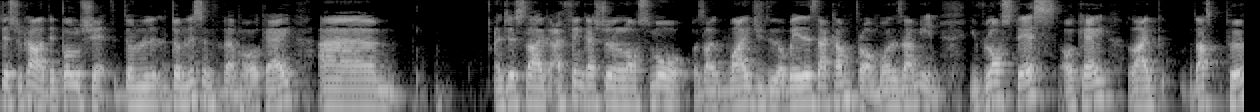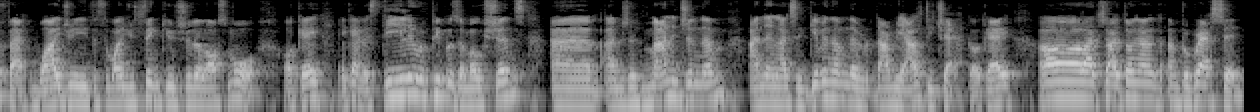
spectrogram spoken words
disregard they're bullshit don't don't listen to them okay um I just like I think I should have lost more. I was like, why did you do that? Where does that come from? What does that mean? You've lost this, okay? Like that's perfect. Why do you need this? Why do you think you should have lost more? Okay, again, it's dealing with people's emotions um, and just managing them, and then like I said, giving them the, that reality check. Okay, oh, like so I don't I'm progressing.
